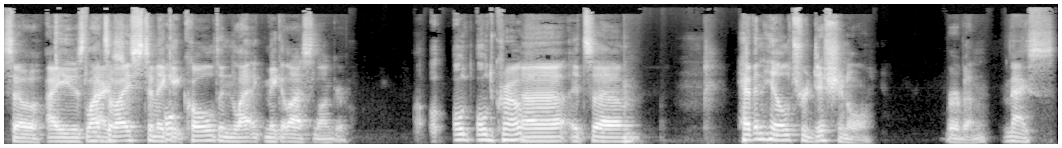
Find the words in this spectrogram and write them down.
So I use lots of ice to make Oh. it cold and la- make it last longer. Old Old Crow, Uh, it's um, Heaven Hill traditional bourbon. nice.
